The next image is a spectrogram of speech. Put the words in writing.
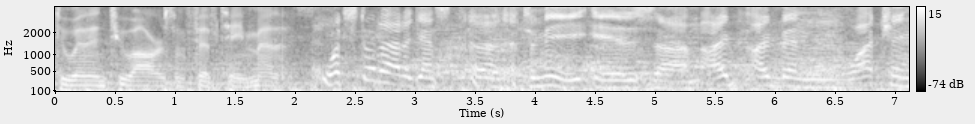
to within two hours and 15 minutes. What stood out against uh, to me is um, I've, I've, been watching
